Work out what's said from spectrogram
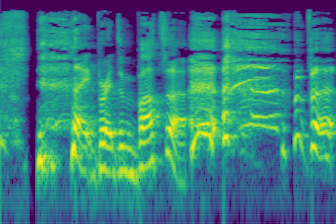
like bread and butter. But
